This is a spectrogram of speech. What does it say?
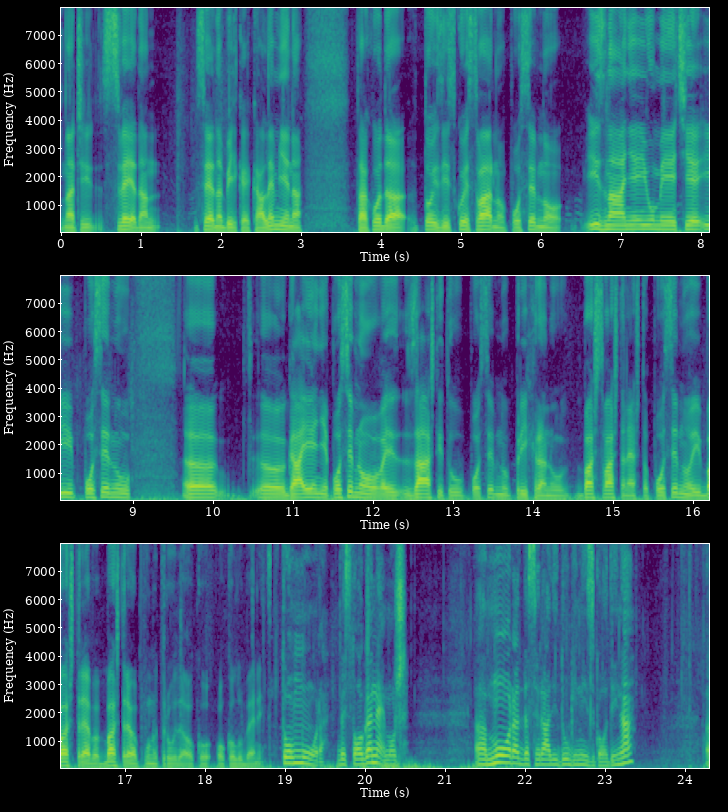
znači sve, jedan, sve jedna biljka je kalemljena, tako da to iziskuje stvarno posebno i znanje i umeće i posebnu uh, E, gajenje, posebno ovaj, zaštitu, posebnu prihranu, baš svašta nešto posebno i baš treba, baš treba puno truda oko, oko lubenica. To mora, bez toga ne može. E, mora da se radi dugi niz godina. E,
